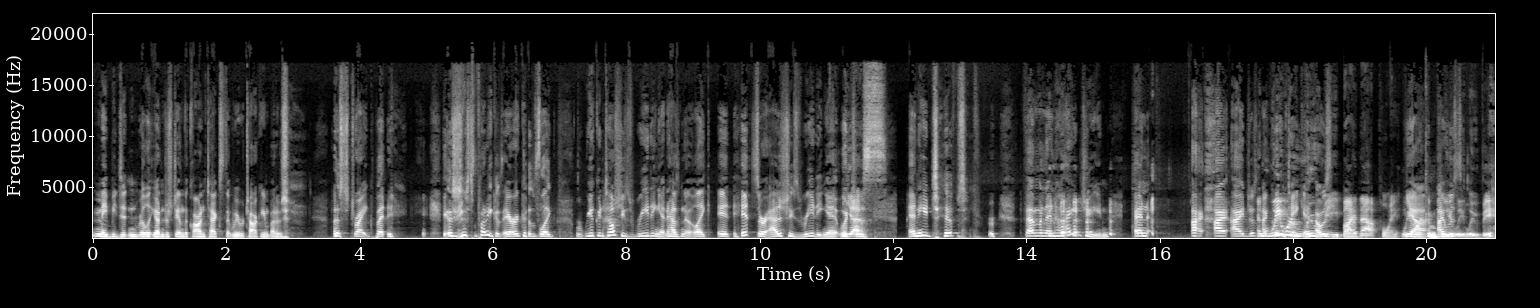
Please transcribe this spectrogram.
maybe didn't really understand the context that we were talking about a, a strike. But it was just funny because Erica's like, you can tell she's reading it, has no, like, it hits her as she's reading it, which is any tips for feminine hygiene. And I, I, I just, And I we were take it. I was loopy by that point. We Yeah, I were was- completely loopy.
